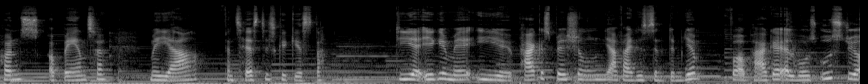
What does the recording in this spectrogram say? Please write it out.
puns og banter med jer fantastiske gæster. De er ikke med i øh, pakkespecialen. Jeg har faktisk sendt dem hjem for at pakke al vores udstyr,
